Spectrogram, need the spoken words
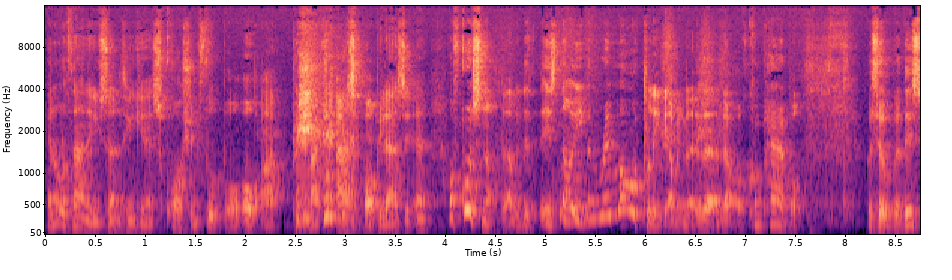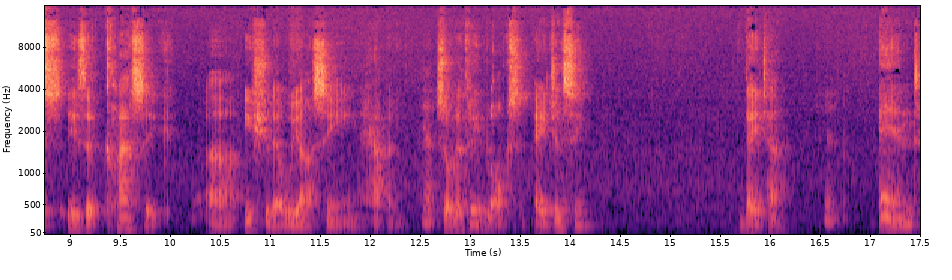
And all of that, you start thinking that squash and football oh, are pretty much as popular as. Uh, of course not. I mean, it's not even remotely. I mean, they're not comparable. But so, but this is a classic uh, issue that we are seeing happening. Yeah. So the three blocks: agency, data, Yeah. and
